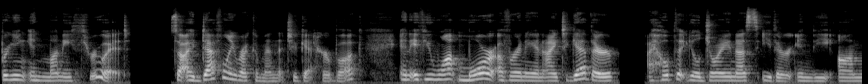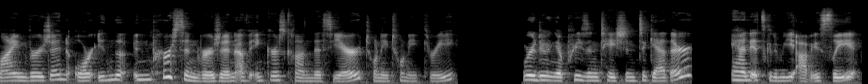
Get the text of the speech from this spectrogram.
bringing in money through it. So I definitely recommend that you get her book. And if you want more of Renee and I together, I hope that you'll join us either in the online version or in the in person version of InkersCon this year, 2023. We're doing a presentation together, and it's going to be obviously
